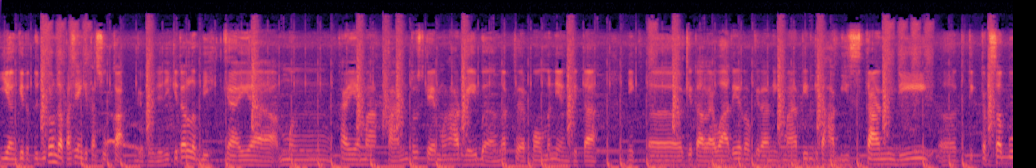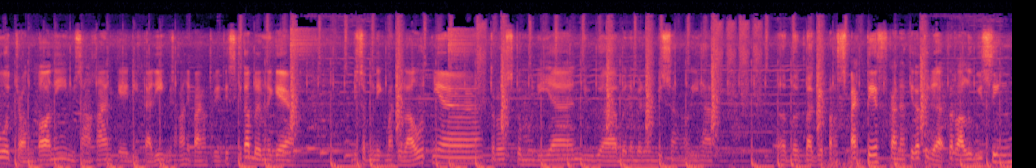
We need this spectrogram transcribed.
yang kita tujukan udah pasti yang kita suka gitu. Jadi kita lebih kayak meng kayak makan terus kayak menghargai banget tiap momen yang kita nik, uh, kita lewati atau kita nikmatin kita habiskan di uh, titik tersebut. Contoh nih misalkan kayak di tadi misalkan di Parangtritis kita benar-benar kayak bisa menikmati lautnya terus kemudian juga benar-benar bisa melihat uh, berbagai perspektif karena kita tidak terlalu bising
